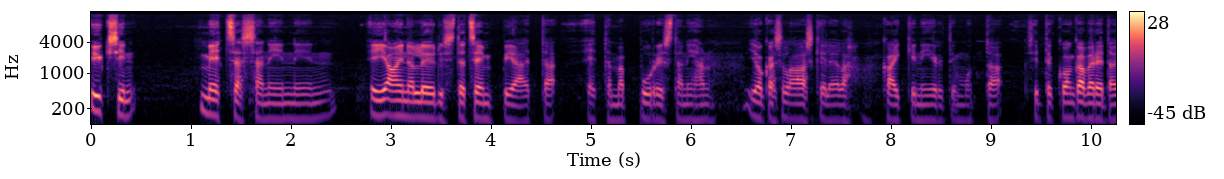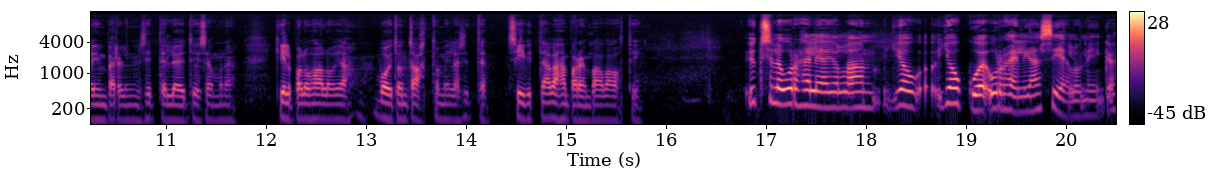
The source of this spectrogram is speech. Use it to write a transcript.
yksin metsässä, niin, niin ei aina löydy sitä tsemppiä, että, että mä puristan ihan jokaisella askeleella kaikki irti, mutta sitten kun on kavereita ympärillä, niin sitten löytyy semmoinen kilpailuhalu ja voiton tahto, millä sitten siivittää vähän parempaa vauhtia. Yksilöurheilija, jolla on jou- joukkueurheilijan sielu, niinkö?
